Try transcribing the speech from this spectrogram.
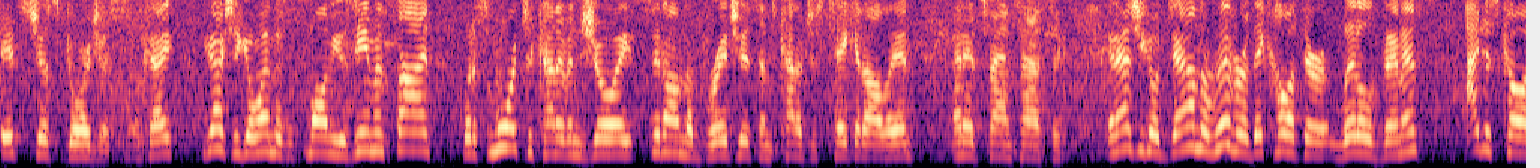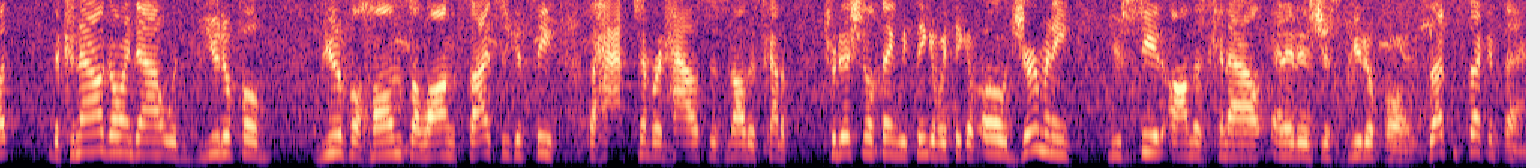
It's just gorgeous, okay? You can actually go in, there's a small museum inside, but it's more to kind of enjoy, sit on the bridges and kind of just take it all in, and it's fantastic. And as you go down the river, they call it their Little Venice. I just call it the canal going down with beautiful beautiful homes alongside so you can see the half-timbered houses and all this kind of traditional thing we think of we think of oh Germany you see it on this canal and it is just beautiful so that's the second thing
